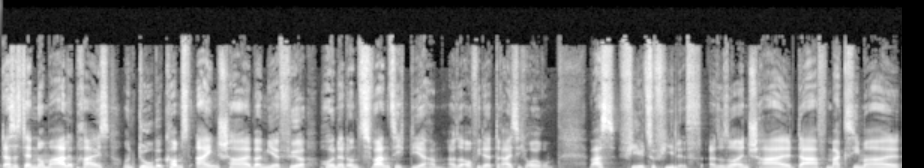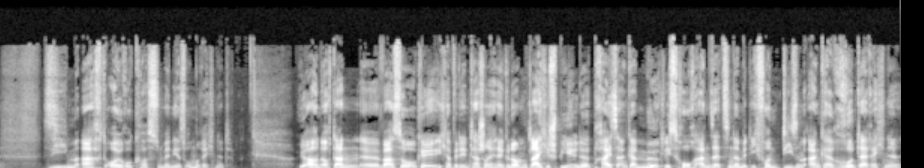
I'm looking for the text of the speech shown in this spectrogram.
das ist der normale Preis und du bekommst ein Schal bei mir für 120 Dirham, also auch wieder 30 Euro. Was viel zu viel ist. Also so ein Schal darf maximal 7, 8 Euro kosten, wenn ihr es umrechnet. Ja, und auch dann äh, war es so, okay, ich habe den Taschenrechner genommen, gleiches Spiel, ne? Preisanker möglichst hoch ansetzen, damit ich von diesem Anker runterrechne.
